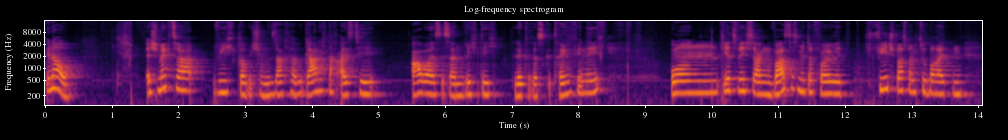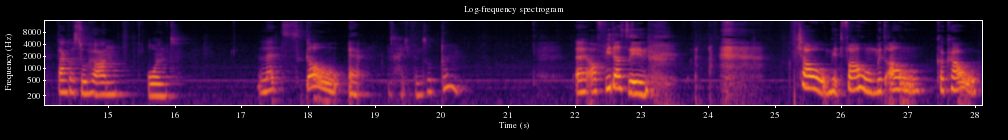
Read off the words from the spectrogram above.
Genau. Es schmeckt zwar, wie ich glaube ich schon gesagt habe, gar nicht nach Eistee, aber es ist ein richtig leckeres Getränk, finde ich. Und jetzt will ich sagen, war es das mit der Folge. Viel Spaß beim Zubereiten. Danke fürs Zuhören und let's go. Äh, ich bin so dumm. Äh, auf Wiedersehen. Ciao mit V, mit Au, Kakao.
